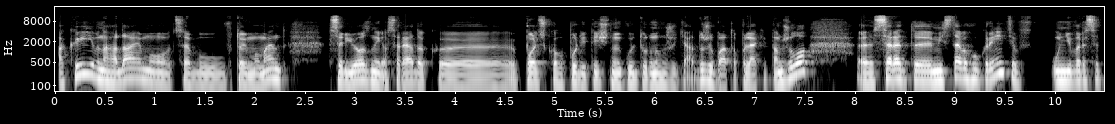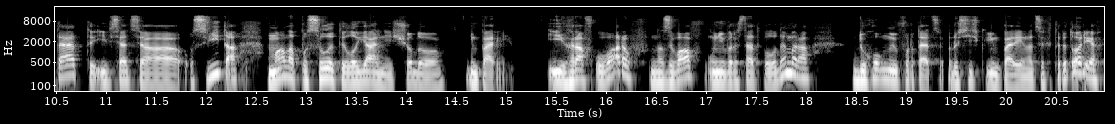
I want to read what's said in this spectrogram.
А Київ, нагадаємо, це був в той момент серйозний осередок е, польського політичного і культурного життя. Дуже багато поляків там жило. Е, серед місцевих українців університет і вся ця освіта мала посилити лояльність щодо імперії. І граф Уваров називав університет Володимира духовною фортецею Російської імперії на цих територіях.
